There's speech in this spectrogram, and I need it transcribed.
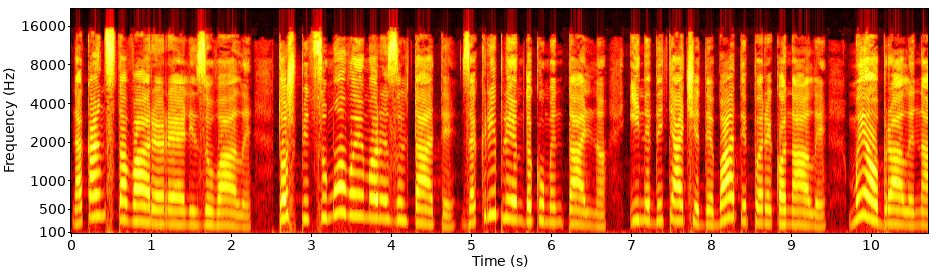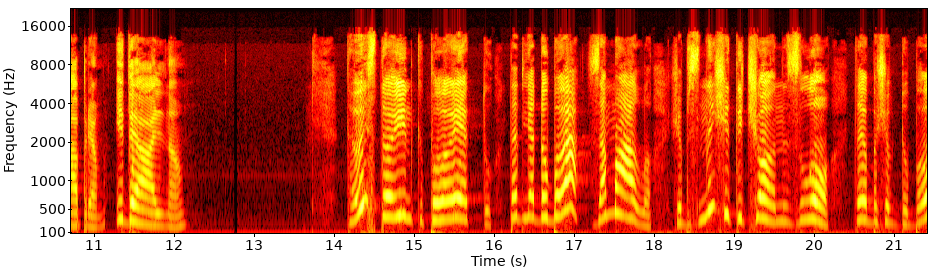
на канцтовари реалізували. Тож підсумовуємо результати, закріплюємо документально і не дитячі дебати переконали. Ми обрали напрям ідеально. Три сторінки проекту та для добра замало, щоб знищити чорне зло. Треба, щоб добро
